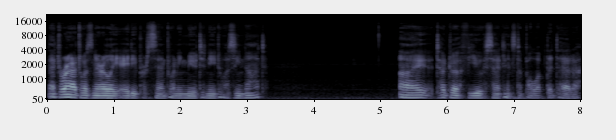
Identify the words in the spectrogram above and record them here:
That rat was nearly 80% when he mutinied, was he not? Eye took a few seconds to pull up the data.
